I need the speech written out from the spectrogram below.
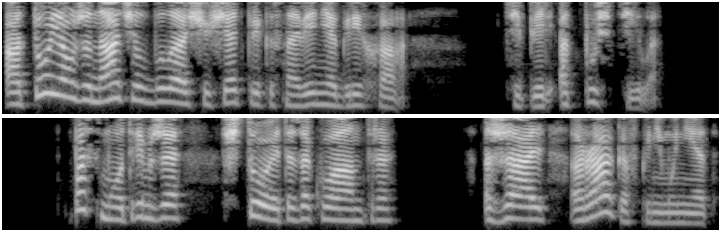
А то я уже начал было ощущать прикосновение греха. Теперь отпустила. Посмотрим же, что это за куантра. Жаль, раков к нему нет.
